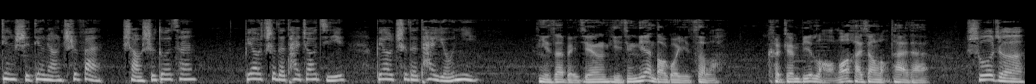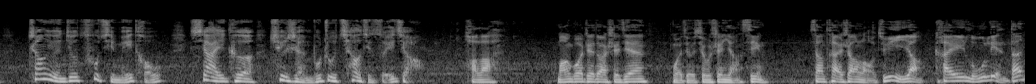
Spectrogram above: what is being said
定时定量吃饭，少食多餐，不要吃得太着急，不要吃得太油腻。你在北京已经念叨过一次了，可真比姥姥还像老太太。说着，张远就蹙起眉头，下一刻却忍不住翘起嘴角。好了，忙过这段时间，我就修身养性，像太上老君一样开炉炼丹。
